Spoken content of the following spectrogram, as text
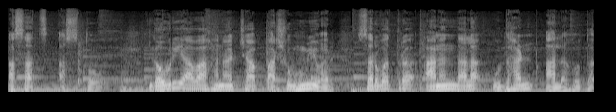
असाच असतो. गौरी आवाहनाच्या पार्श्वभूमीवर सर्वत्र आनंदाला उधाण आलं होतं.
